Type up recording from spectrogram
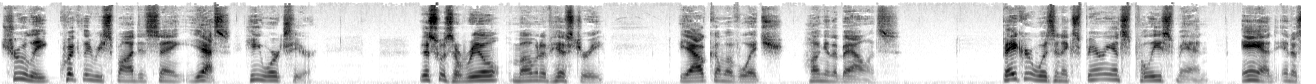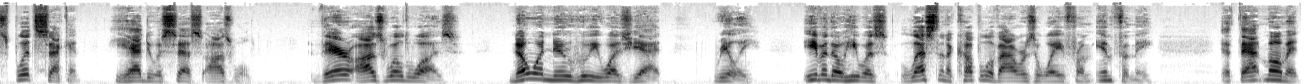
Truly quickly responded, saying, Yes, he works here. This was a real moment of history, the outcome of which hung in the balance. Baker was an experienced policeman, and in a split second, he had to assess Oswald. There Oswald was. No one knew who he was yet, really, even though he was less than a couple of hours away from infamy. At that moment,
